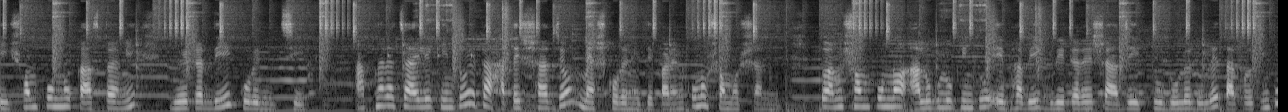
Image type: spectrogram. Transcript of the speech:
এই সম্পূর্ণ কাজটা আমি গ্রেটার দিয়েই করে নিচ্ছি। আপনারা চাইলে কিন্তু এটা হাতের সাহায্যেও ম্যাশ করে নিতে পারেন, কোনো সমস্যা নেই। তো আমি সম্পূর্ণ আলুগুলো কিন্তু এভাবেই গ্রেটারের সাহায্যে একটু ডুলে ডুলে তারপরে কিন্তু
